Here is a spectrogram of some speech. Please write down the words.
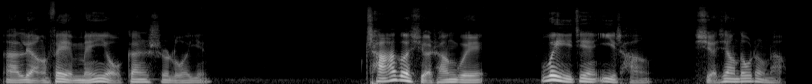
啊，两肺没有干湿罗音。查个血常规，未见异常，血象都正常。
